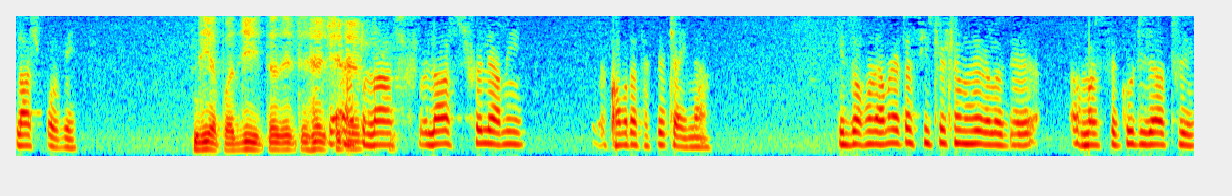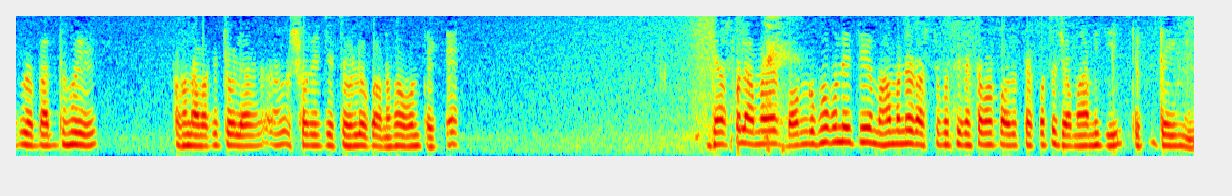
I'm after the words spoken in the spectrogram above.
লাশ পড়বে। জি আপা জি হ্যাঁ লাশ লাশ ফেলে আমি ক্ষমতা থাকতে চাই না। কিন্তু যখন আমার একটা সিচুয়েশন হয়ে গেল যে আমার সিকিউরিটি যাওয়া থ্রু এগুলো বাধ্য হয়ে তখন আমাকে চলে সরে যেতে হলো গণভবন থেকে। যার ফলে আমার বঙ্গভবনে যে মহামান্য রাষ্ট্রপতির কাছে আমার পদত্যাগ পদত্যাগপত্র জমা আমি দেইনি।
